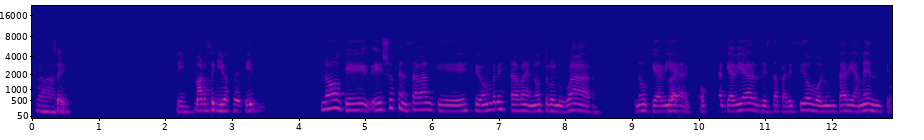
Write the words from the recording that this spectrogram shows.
claro. sí. Sí. Marce, ¿qué ibas a decir? No, que ellos pensaban que este hombre estaba en otro lugar, no que Claro, había, o sea, que había desaparecido voluntariamente.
